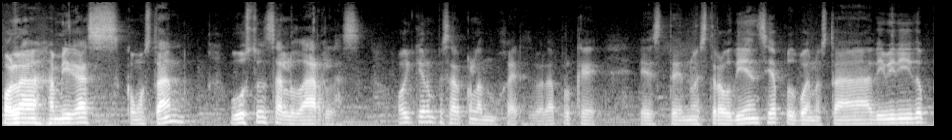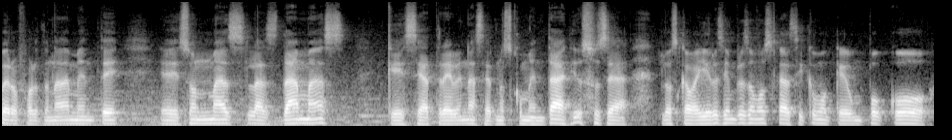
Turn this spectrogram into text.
Hola amigas, ¿cómo están? Gusto en saludarlas. Hoy quiero empezar con las mujeres, ¿verdad? Porque este, nuestra audiencia, pues bueno, está dividido, pero afortunadamente eh, son más las damas que se atreven a hacernos comentarios. O sea, los caballeros siempre somos así como que un poco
